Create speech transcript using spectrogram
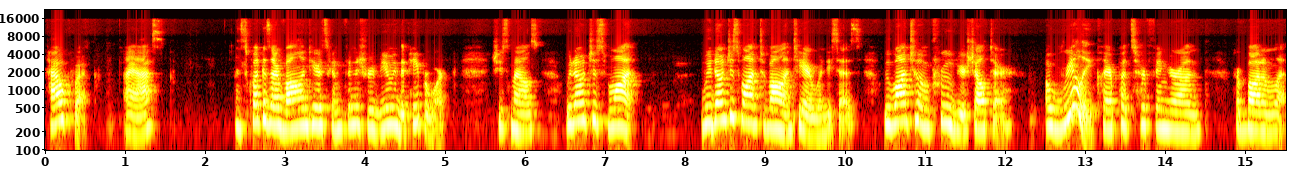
How quick? I ask. As quick as our volunteers can finish reviewing the paperwork. She smiles. We don't just want we don't just want to volunteer, Windy says. We want to improve your shelter. Oh, really? Claire puts her finger on her bottom lip.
